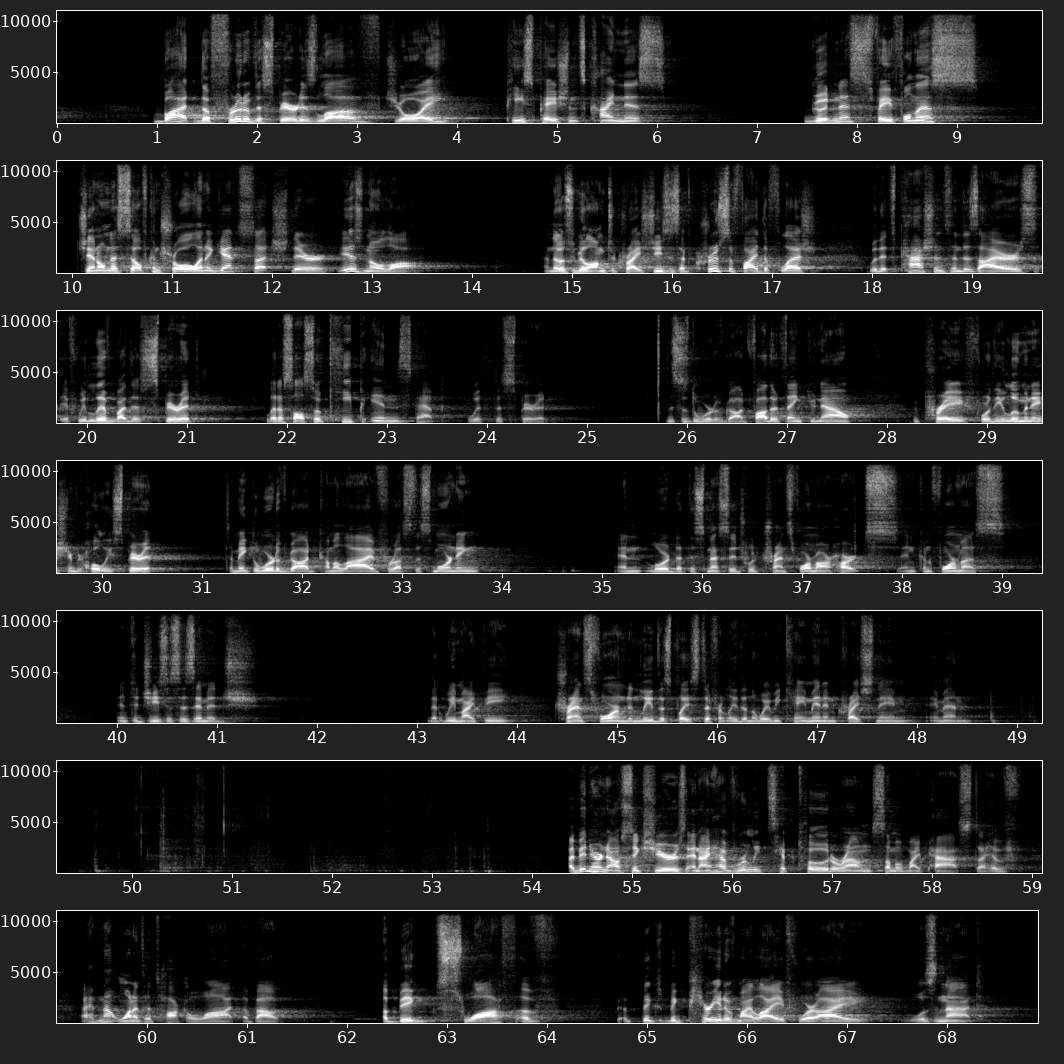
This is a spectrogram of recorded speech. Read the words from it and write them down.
But the fruit of the Spirit is love, joy, peace, patience, kindness, goodness, faithfulness, gentleness, self control, and against such there is no law. And those who belong to Christ Jesus have crucified the flesh with its passions and desires. If we live by the Spirit, let us also keep in step with the Spirit. This is the Word of God. Father, thank you now. We pray for the illumination of your Holy Spirit to make the Word of God come alive for us this morning. And Lord, that this message would transform our hearts and conform us into Jesus' image, that we might be transformed and leave this place differently than the way we came in. In Christ's name, amen. I've been here now six years, and I have really tiptoed around some of my past. I have, I have not wanted to talk a lot about a big swath of a big, big period of my life where I was not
